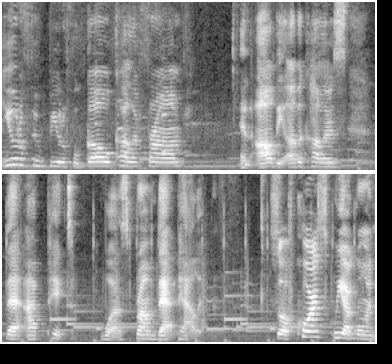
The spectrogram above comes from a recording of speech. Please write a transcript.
beautiful, beautiful gold color from, and all the other colors that I picked was from that palette. So of course we are going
